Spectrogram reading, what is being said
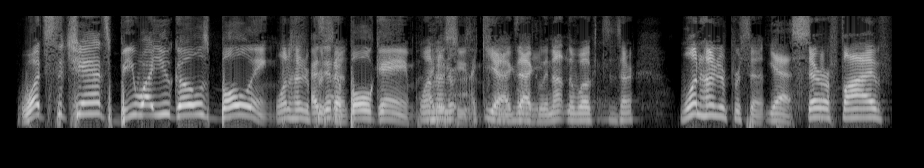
What's the chance BYU goes bowling? 100%. As in a bowl game. Hundred. season. Yeah, exactly. Not in the Wilkinson Center. One hundred percent. Yes. There are five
